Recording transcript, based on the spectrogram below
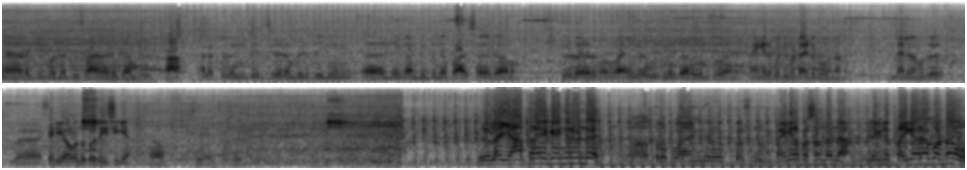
ഞാൻ ഇടയ്ക്ക് കൊല്ലത്ത് സാധനം എടുക്കാൻ പോകും. ആ. പലപ്പോഴും തിരിച്ചു വരുമ്പോഴത്തേക്കും എന്റെ കമ്പ്യൂട്ടറിന്റെ കമ്പ്യൂട്ടറിന്റെ പാഴ്സൊക്കെ കാണും. ഇവിടെ വരുമ്പോൾ ഭയങ്കര ബുദ്ധിമുട്ടാണ് കൊണ്ടുപോകാൻ. ഭയങ്കര ബുദ്ധിമുട്ടായിട്ട് പോകുന്നതാണ് എന്തായാലും നമുക്ക് ശരിയാവുമെന്ന് പ്രതീക്ഷിക്കാം. ആ. ഇതിലുള്ള യാത്രയൊക്കെ എങ്ങനെയുണ്ട് യാത്ര ഭയങ്കര പ്രശ്നം. ഭയങ്കര പ്രശ്നം തന്നെ. എന്തെങ്കിലും പരിഹാരമൊക്കെ ഉണ്ടാവോ?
